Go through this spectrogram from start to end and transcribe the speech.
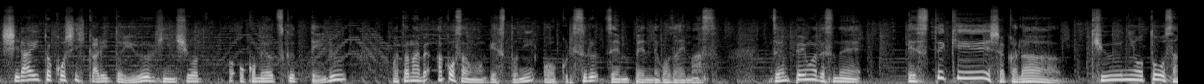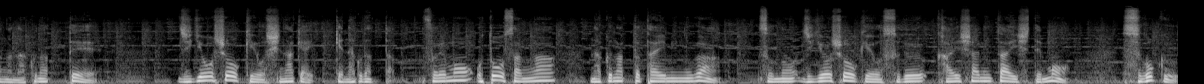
白糸コシヒカリという品種をお米を作っている渡辺亜子さんをゲストにお送りする前編でございます。前編はですねエステ経営者から急にお父さんが亡くなって事業承継をしなきゃいけなくなった。それもお父さんが亡くなったタイミングがその事業承継をする会社に対してもすごく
